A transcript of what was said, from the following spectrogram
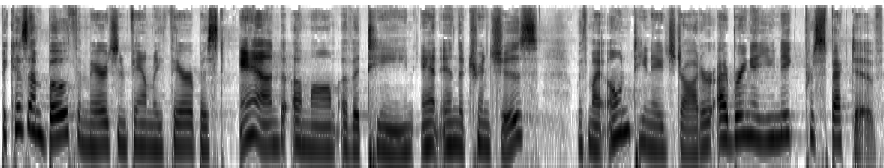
Because I'm both a marriage and family therapist and a mom of a teen and in the trenches with my own teenage daughter, I bring a unique perspective.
